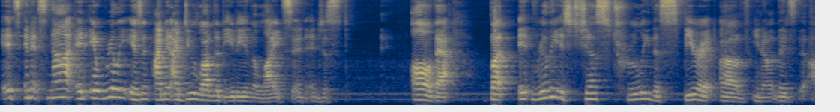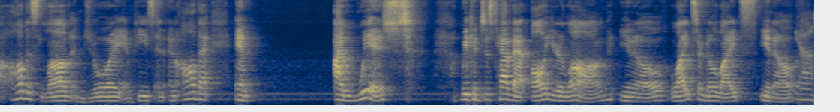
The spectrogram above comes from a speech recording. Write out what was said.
it's and it's not. It, it really isn't. I mean, I do love the beauty and the lights and and just all of that. But it really is just truly the spirit of you know this all this love and joy and peace and, and all that. And I wish we could just have that all year long, you know, lights or no lights, you know. Yeah.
